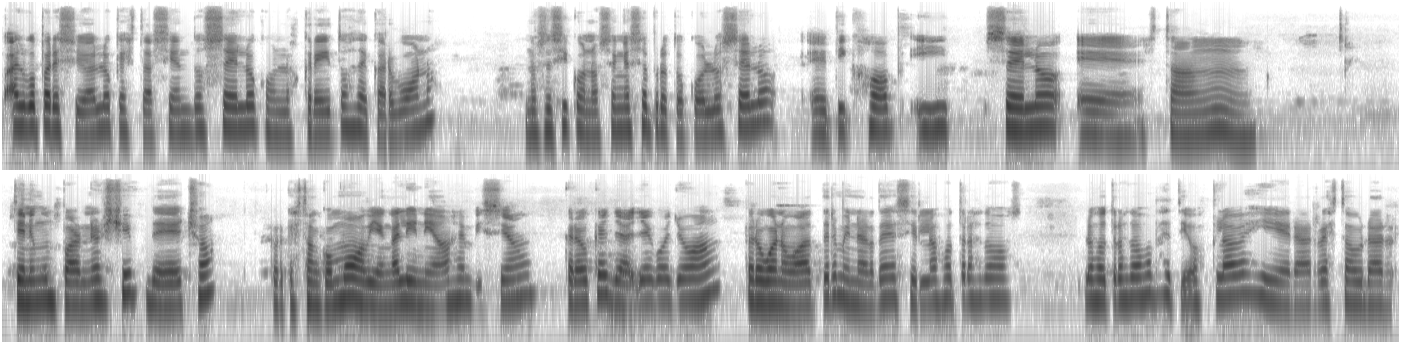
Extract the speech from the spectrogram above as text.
algo parecido a lo que está haciendo Celo con los créditos de carbono. No sé si conocen ese protocolo Celo, Ethic Hub y Celo eh, están, tienen un partnership, de hecho, porque están como bien alineados en visión. Creo que ya llegó Joan, pero bueno, voy a terminar de decir las otras dos, los otros dos objetivos claves y era restaurar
